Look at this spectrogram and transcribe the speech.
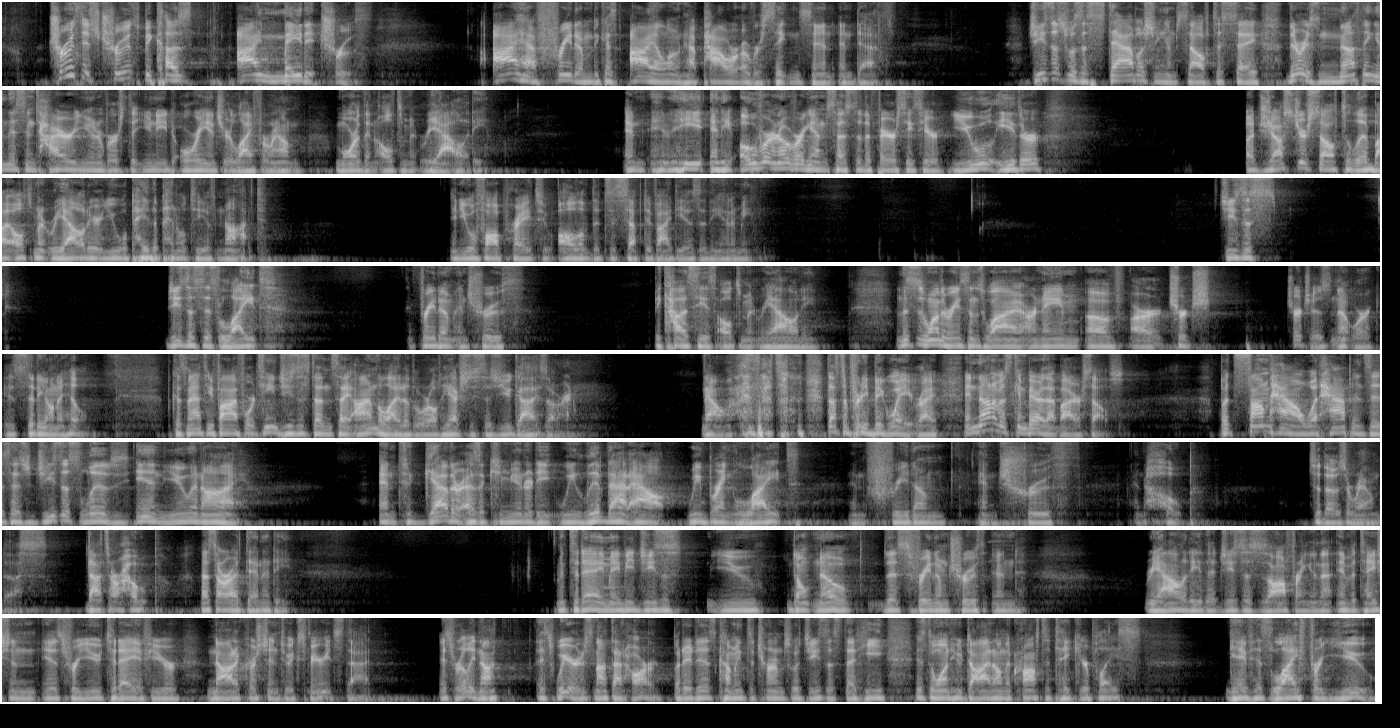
Truth is truth because I made it truth. I have freedom because I alone have power over Satan, sin, and death. Jesus was establishing himself to say, there is nothing in this entire universe that you need to orient your life around more than ultimate reality. And, and, he, and he over and over again says to the Pharisees here, you will either adjust yourself to live by ultimate reality or you will pay the penalty of not and you will fall prey to all of the deceptive ideas of the enemy. Jesus Jesus is light, and freedom, and truth because he is ultimate reality. And this is one of the reasons why our name of our church churches network is City on a Hill. Because Matthew 5 14, Jesus doesn't say, I'm the light of the world. He actually says, You guys are. Now, that's, that's a pretty big weight, right? And none of us can bear that by ourselves. But somehow, what happens is as Jesus lives in you and I, and together as a community, we live that out. We bring light and freedom and truth and hope to those around us. That's our hope, that's our identity. And today, maybe Jesus, you don't know this freedom, truth, and reality that Jesus is offering. And that invitation is for you today, if you're not a Christian, to experience that. It's really not, it's weird. It's not that hard, but it is coming to terms with Jesus that he is the one who died on the cross to take your place, gave his life for you.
